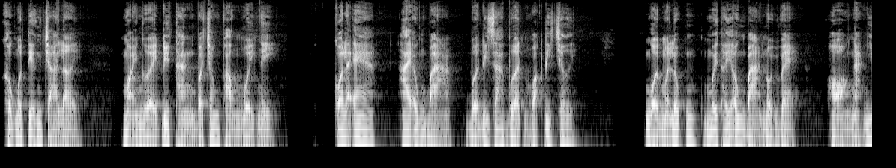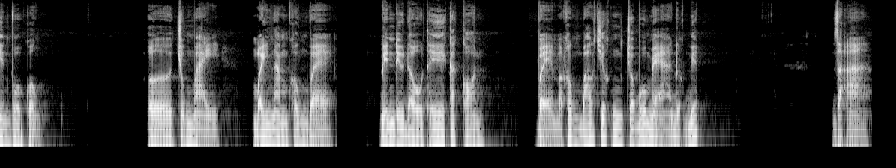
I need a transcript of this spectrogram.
Không có tiếng trả lời, mọi người đi thẳng vào trong phòng ngồi nghỉ. Có lẽ hai ông bà vừa đi ra vườn hoặc đi chơi. Ngồi một lúc mới thấy ông bà nội về, họ ngạc nhiên vô cùng. Ừ, chúng mày mấy năm không về, biến đi đâu thế các con? Về mà không báo trước cho bố mẹ được biết. Dạ,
